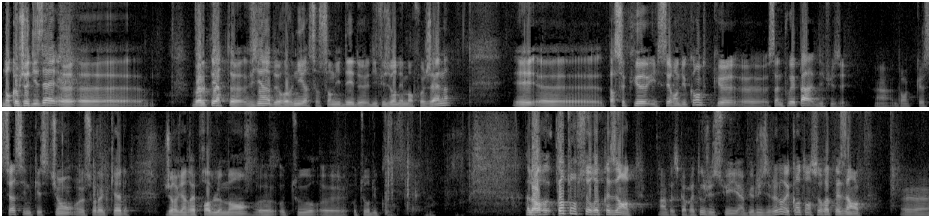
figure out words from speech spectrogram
Donc, comme je disais, euh, euh, Volpert vient de revenir sur son idée de diffusion des morphogènes, et, euh, parce qu'il s'est rendu compte que ça ne pouvait pas diffuser. Hein. Donc, ça, c'est une question sur laquelle je reviendrai probablement autour, autour du cours. Alors, quand on se représente, hein, parce qu'après tout, je suis un biologiste mais quand on se représente, euh,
